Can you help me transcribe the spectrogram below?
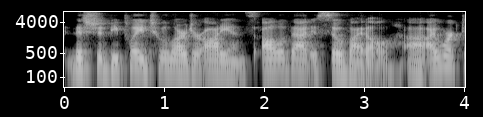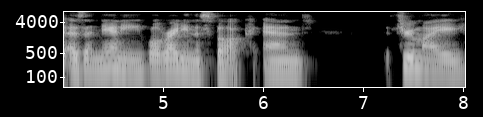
this should be played to a larger audience. All of that is so vital. Uh, I worked as a nanny while writing this book, and through my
